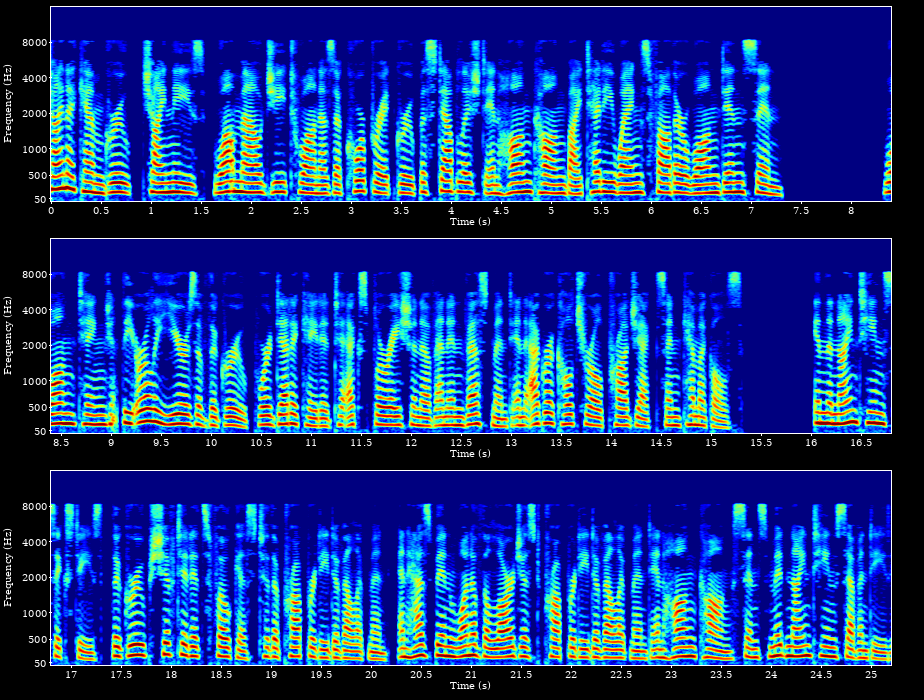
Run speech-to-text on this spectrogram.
Chinachem Group Chinese, Hua Mao Ji Tuan is a corporate group established in Hong Kong by Teddy Wang's father Wang Din Shin. Wang Ting The early years of the group were dedicated to exploration of and investment in agricultural projects and chemicals. In the 1960s, the group shifted its focus to the property development, and has been one of the largest property development in Hong Kong since mid-1970s.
